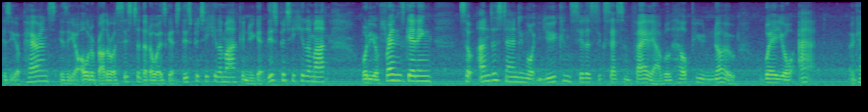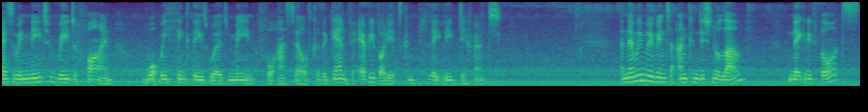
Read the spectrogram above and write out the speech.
Is it your parents? Is it your older brother or sister that always gets this particular mark and you get this particular mark? What are your friends getting? So understanding what you consider success and failure will help you know where you're at. Okay, so we need to redefine what we think these words mean for ourselves because again for everybody it's completely different. And then we move into unconditional love negative thoughts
